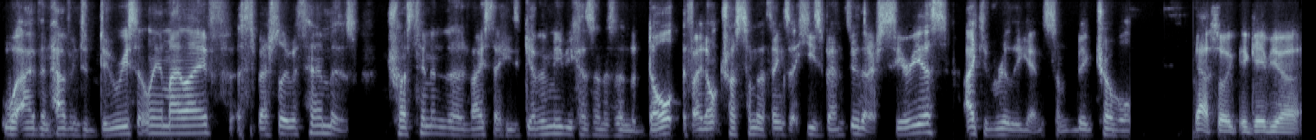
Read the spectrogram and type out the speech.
what i've been having to do recently in my life especially with him is trust him in the advice that he's given me because as an adult if i don't trust some of the things that he's been through that are serious i could really get in some big trouble. Yeah so it gave you a,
